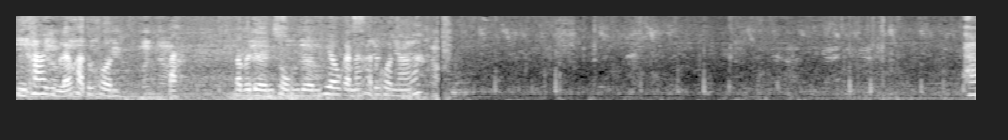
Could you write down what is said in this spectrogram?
กินข้าวอิ่มแล้วค่ะทุกคนไปเราไปเดินชมเดินเที่ยวกันนะคะ ทุกคนนะพระ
